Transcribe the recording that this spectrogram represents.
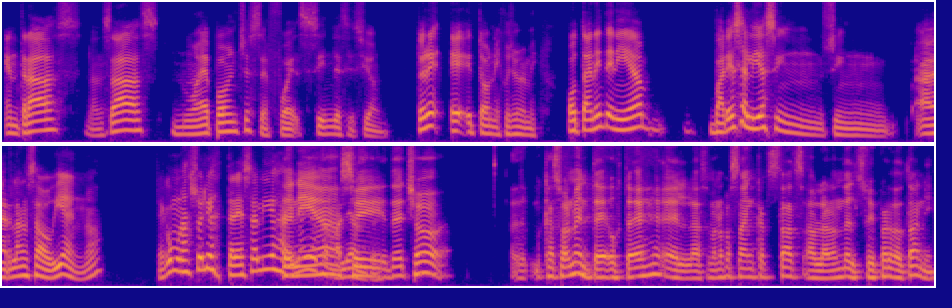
entradas lanzadas, nueve ponches, se fue sin decisión. Tony, eh, eh, Tony, escúchame a mí. Otani tenía varias salidas sin, sin haber lanzado bien, ¿no? Tenía como unas sólidas tres salidas ahí Tenía, sí, de hecho, eh, casualmente, ustedes eh, la semana pasada en Cat Stats hablaron del sweeper de Otani.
